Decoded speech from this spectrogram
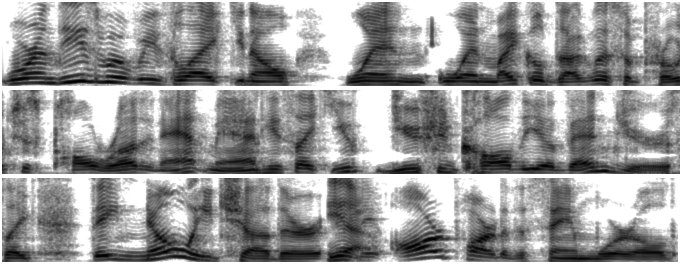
Where in these movies, like you know, when when Michael Douglas approaches Paul Rudd and Ant Man, he's like, "You you should call the Avengers." Like they know each other, Yeah. and they are part of the same world,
